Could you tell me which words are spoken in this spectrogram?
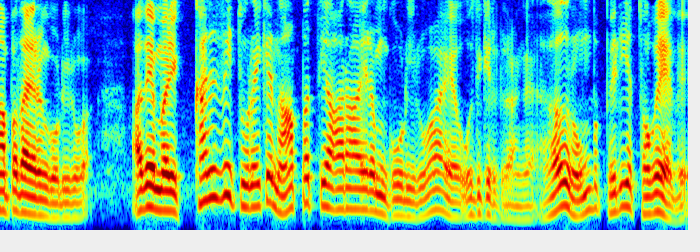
நாற்பதாயிரம் கோடி ரூபா அதே மாதிரி கல்வித்துறைக்கு நாற்பத்தி ஆறாயிரம் கோடி ரூபாய் ஒதுக்கியிருக்கிறாங்க. அதாவது ரொம்ப பெரிய தொகை அது.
